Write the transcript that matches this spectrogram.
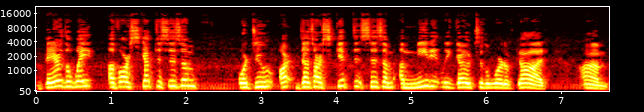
bear the weight of our skepticism, or do our, does our skepticism immediately go to the Word of God? Um,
